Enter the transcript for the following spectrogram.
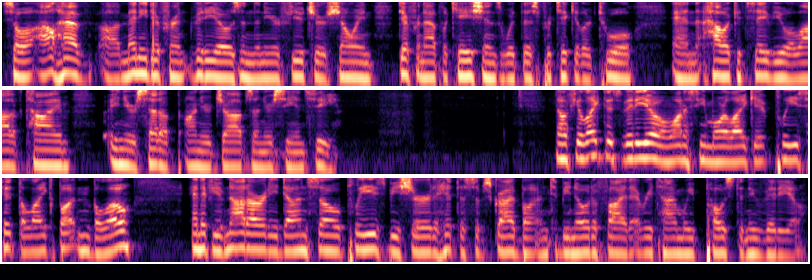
So I'll have uh, many different videos in the near future showing different applications with this particular tool and how it could save you a lot of time in your setup on your jobs on your CNC. Now, if you like this video and want to see more like it, please hit the like button below. And if you've not already done so, please be sure to hit the subscribe button to be notified every time we post a new video.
